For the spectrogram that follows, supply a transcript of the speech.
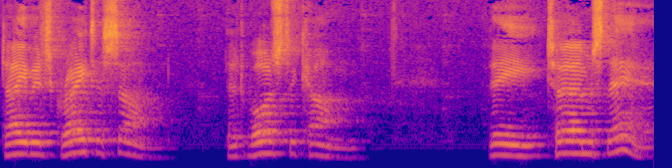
David's greater son that was to come. The terms there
